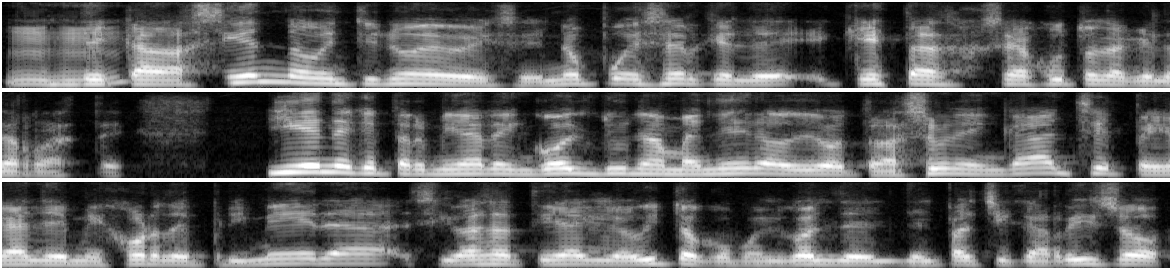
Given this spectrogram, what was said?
de cada 199 veces. No puede ser que, esta sea justo la que le arrastre. Tiene que terminar en gol de una manera o de otra. Hacer un enganche, pegarle mejor de primera. Si vas a tirar el globito como el gol del, Pachi Carrizo,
